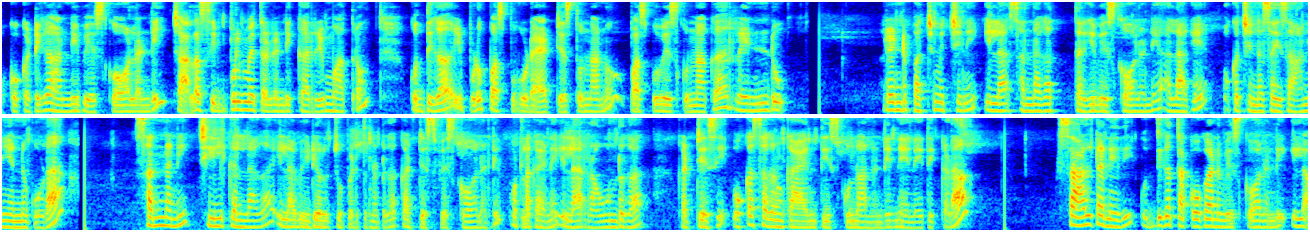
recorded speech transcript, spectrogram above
ఒక్కొక్కటిగా అన్నీ వేసుకోవాలండి. చాలా సింపుల్ మెథడ్ అండి కర్రీ మాత్రం. కొద్దిగా ఇప్పుడు పసుపు కూడా యాడ్ చేస్తున్నాను. పసుపు వేసుకున్నాక రెండు రెండు పచ్చిమిర్చిని ఇలా సన్నగా తరిగి వేసుకోవాలండి. అలాగే ఒక చిన్న సైజు ఆనియన్ కూడా సన్నని చీలికల్లాగా ఇలా వీడియోలో చూపెడుతున్నట్టుగా కట్ చేసి వేసుకోవాలండి. పొట్లకాయని ఇలా రౌండ్గా కట్ చేసి ఒక సగం కాయని తీసుకున్నానండి నేనైతే ఇక్కడ. సాల్ట్ అనేది కొద్దిగా తక్కువగానే వేసుకోవాలండి. ఇలా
